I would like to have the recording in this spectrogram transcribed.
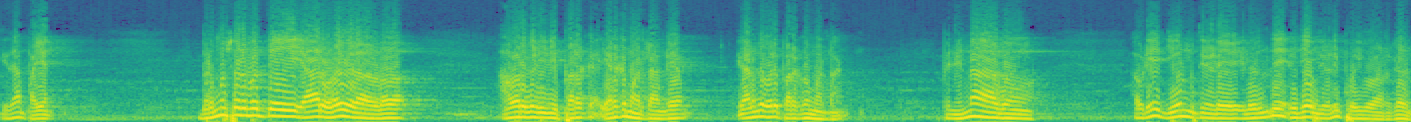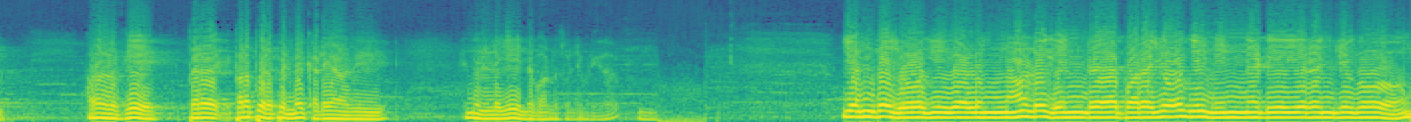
இதுதான் பயன். பிரம்மஸ்வரூபத்தை யார் உணர்கிறார்களோ அவர்கள் இனி பறக்க இறக்க மாட்டாங்க. இறந்தவரை பறக்க மாட்டாங்க. இப்போ என்ன ஆகும்? அப்படியே விஜயமுக்தி நிலை போய்வார்கள். அவர்களுக்கு பிற பிறப்பு இறப்பு கிடையாது இந்த நிலையை இந்த பாடலில் சொல்லிவிடுகிறார். ம். எந்த யோகிகளும் நாடுகின்ற பரயோகி நின்னடி இறஞ்சுகோம்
